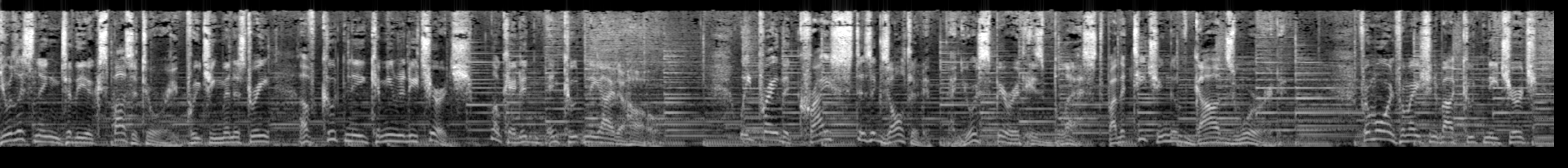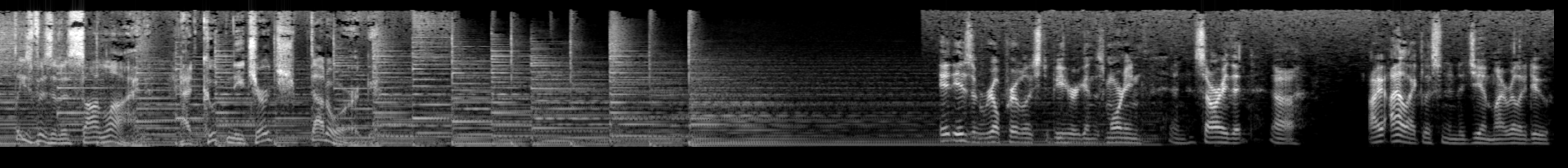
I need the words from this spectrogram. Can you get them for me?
You're listening to the expository preaching ministry of Kootenai Community Church, located in Kootenai, Idaho. We pray that Christ is exalted and your spirit is blessed by the teaching of God's Word. For more information about Kootenai Church, please visit us online at kootenaichurch.org. It is a real privilege to be here again this morning, and sorry that uh, I, I, like listening to Jim. I really do.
